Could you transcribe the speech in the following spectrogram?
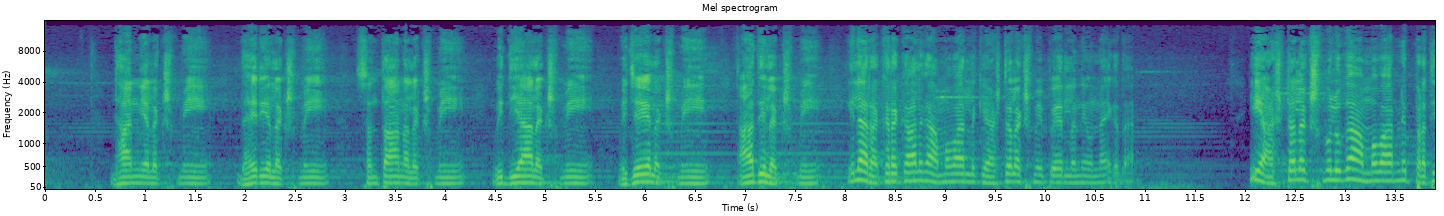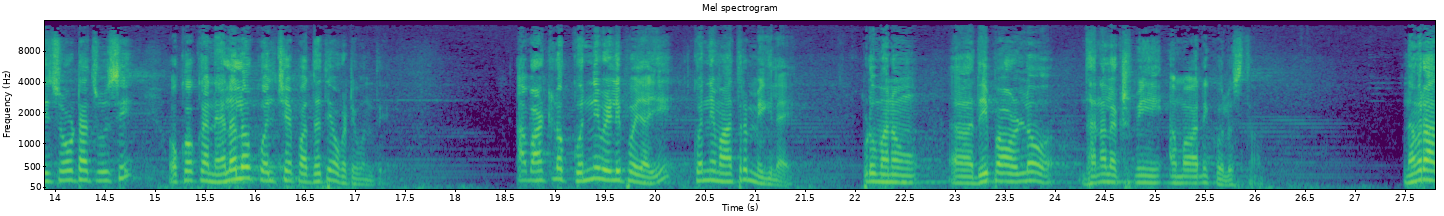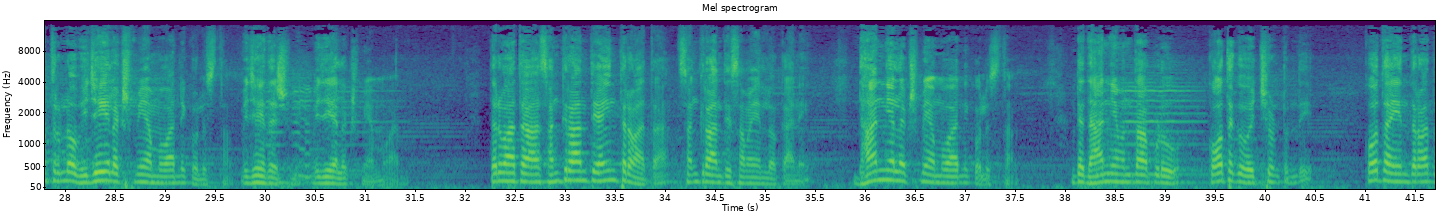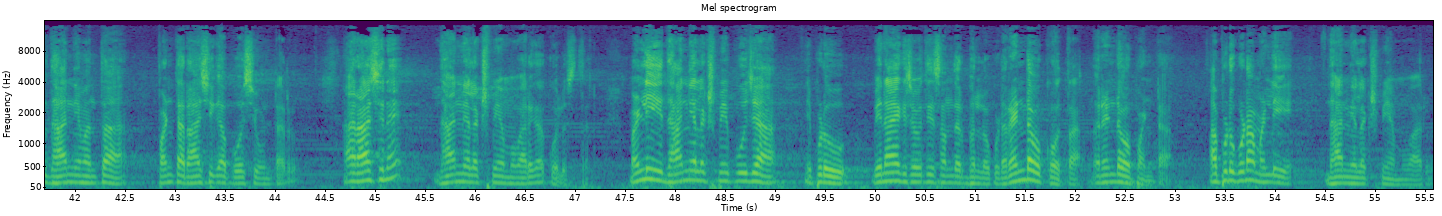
ధాన్యలక్ష్మి ధైర్యలక్ష్మి సంతానలక్ష్మి విద్యాలక్ష్మి విజయలక్ష్మి ఆదిలక్ష్మి ఇలా రకరకాలుగా అమ్మవార్లకి అష్టలక్ష్మి పేర్లన్నీ ఉన్నాయి కదా. ఈ అష్టలక్ష్ములుగా అమ్మవారిని ప్రతి చోట చూసి ఒక్కొక్క నెలలో కొలిచే పద్ధతి ఒకటి ఉంది. ఆ వాటిలో కొన్ని వెళ్ళిపోయాయి కొన్ని మాత్రం మిగిలాయి. ఇప్పుడు మనం దీపావళిలో ధనలక్ష్మి అమ్మవారిని కొలుస్తాం. నవరాత్రుల్లో విజయలక్ష్మి అమ్మవారిని కొలుస్తాం. విజయదశమి విజయలక్ష్మి అమ్మవారిని. తర్వాత సంక్రాంతి అయిన తర్వాత సంక్రాంతి సమయంలో కానీ ధాన్యలక్ష్మి అమ్మవారిని కొలుస్తాం. అంటే ధాన్యం అంతా అప్పుడు కోతకు వచ్చి ఉంటుంది. కోత అయిన తర్వాత ధాన్యం అంతా పంట రాశిగా పోసి ఉంటారు. ఆ రాశినే ధాన్యలక్ష్మి అమ్మవారిగా కొలుస్తారు. మళ్ళీ ఈ ధాన్యలక్ష్మి పూజ ఇప్పుడు వినాయక చవితి సందర్భంలో కూడా రెండవ కోత రెండవ పంట. అప్పుడు కూడా మళ్ళీ ధాన్యలక్ష్మి అమ్మవారు.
